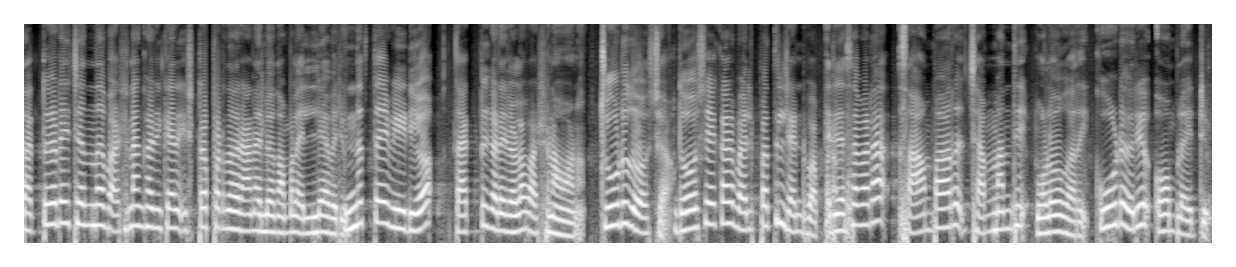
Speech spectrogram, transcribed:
തട്ടുകടയിൽ ചെന്ന് ഭക്ഷണം കഴിക്കാൻ ഇഷ്ടപ്പെടുന്നവരാണല്ലോ നമ്മളെല്ലാവരും. ഇന്നത്തെ വീഡിയോ തട്ടുകടയിലുള്ള ഭക്ഷണമാണ്. ചൂടുദോശ ദോശയേക്കാൾ വലുപ്പത്തിൽ രണ്ട് പപ്പ രസവട സാമ്പാർ ചമ്മന്തി മുളക് കറി. കൂടെ ഒരു ഓംപ്ലേറ്റും.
